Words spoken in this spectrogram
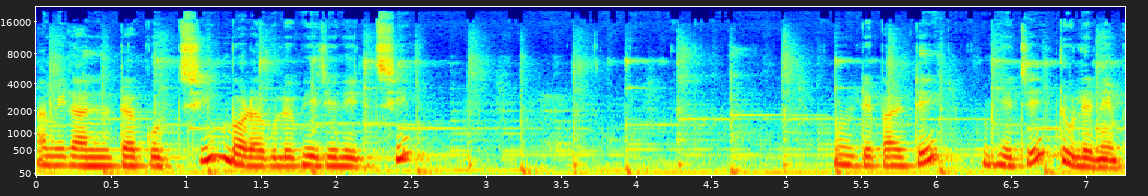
আমি রান্নাটা করছি বড়াগুলো ভেজে নিচ্ছি। উল্টে পাল্টে ভেজে তুলে নেব।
